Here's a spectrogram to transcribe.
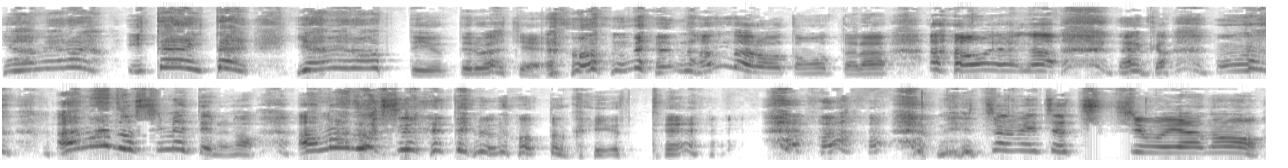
やめろよ痛い痛いやめろって言ってるわけ。で、なんだろうと思ったら、母親が、なんか、うん、雨戸閉めてるの雨戸閉めてるのとか言って、めちゃめちゃ父親の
